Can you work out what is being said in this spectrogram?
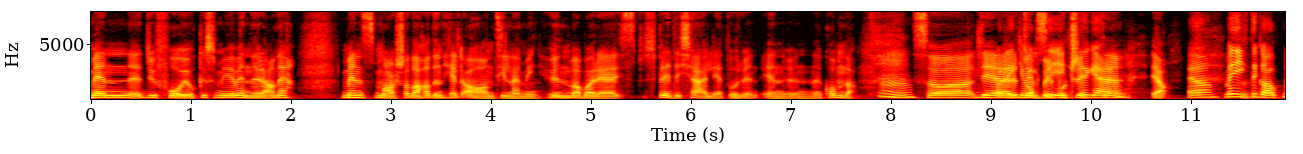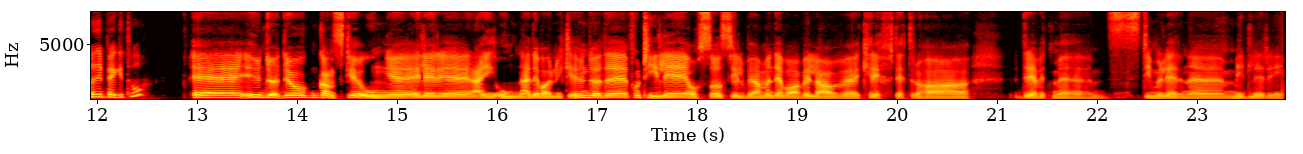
men du får jo ikke så mye venner av det. Mens Marsha da hadde en helt annen tilnærming. Hun var bare spredde kjærlighet hvor hun, enn hun kom, da. Mm. Så det er et dobbeltportrett. Ja. ja. Men gikk det galt med de begge to? Eh, hun døde jo ganske ung, eller eh, nei, ung, nei, det var hun ikke. Hun døde for tidlig også, Sylvia, men det var vel av kreft etter å ha drevet med stimulerende midler i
